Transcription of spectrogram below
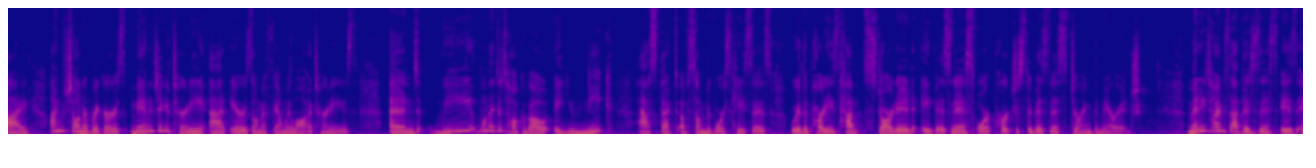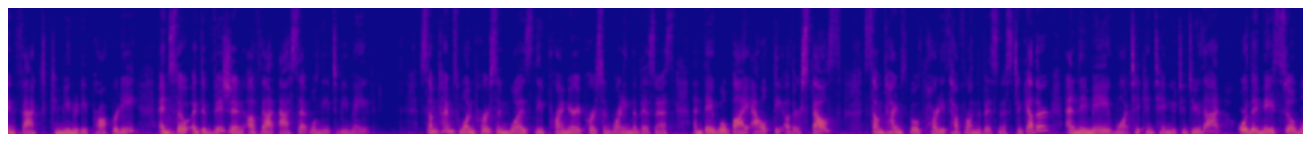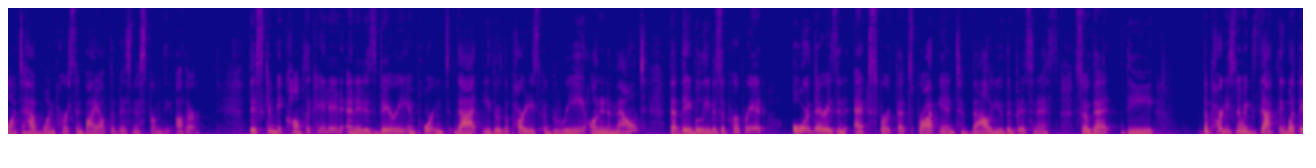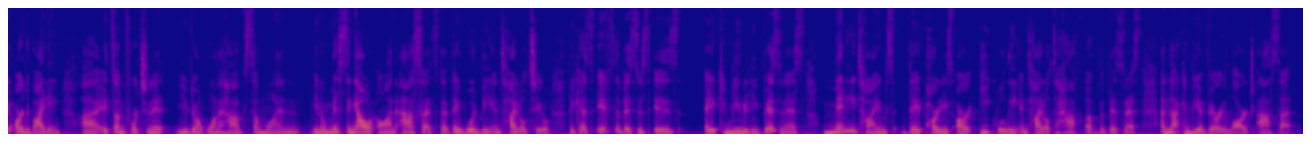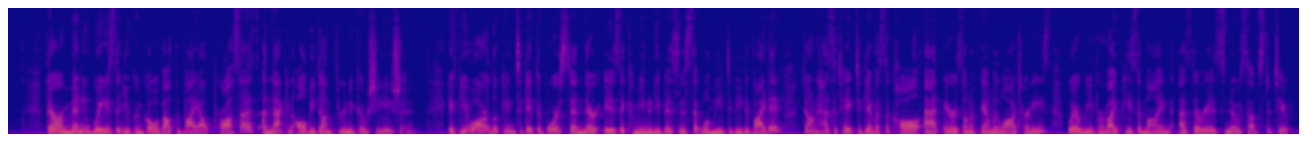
Hi, I'm Shauna Riggers, managing attorney at Arizona Family Law Attorneys, and we wanted to talk about a unique aspect of some divorce cases where the parties have started a business or purchased a business during the marriage. Many times that business is in fact community property, and so a division of that asset will need to be made. Sometimes one person was the primary person running the business and they will buy out the other spouse. Sometimes both parties have run the business together and they may want to continue to do that, or they may still want to have one person buy out the business from the other. This can be complicated and it is very important that either the parties agree on an amount that they believe is appropriate or there is an expert that's brought in to value the business so that the the parties know exactly what they are dividing. Uh, it's unfortunate you don't want to have someone, you know, missing out on assets that they would be entitled to. Because if the business is a community business, many times the parties are equally entitled to half of the business, and that can be a very large asset. There are many ways that you can go about the buyout process, and that can all be done through negotiation. If you are looking to get divorced and there is a community business that will need to be divided, don't hesitate to give us a call at Arizona Family Law Attorneys where we provide peace of mind as there is no substitute.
